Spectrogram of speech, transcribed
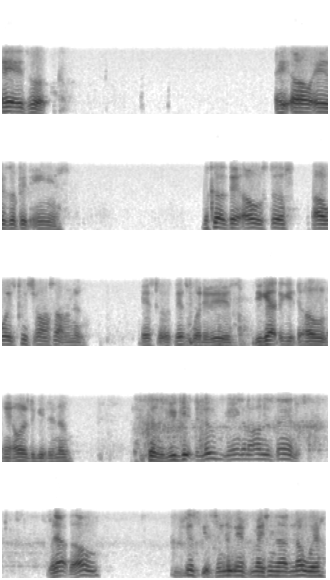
adds up. It all adds up at the end because that old stuff always puts you on something new. That's that's what it is. You got to get the old in order to get the new. Because if you get the new, you ain't gonna understand it. Without the old, you just get some new information out of nowhere.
